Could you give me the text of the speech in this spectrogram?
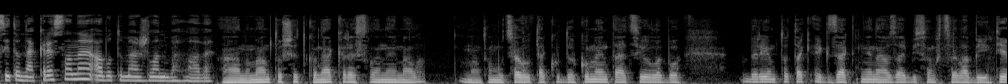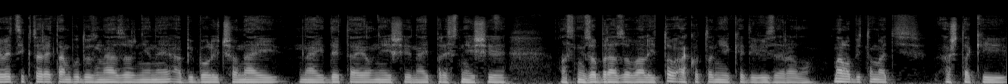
Si to nakreslené, alebo to máš len v hlave? Áno, mám to všetko nakreslené, mal, mám tomu celú takú dokumentáciu, lebo beriem to tak exaktne, naozaj by som chcel, aby tie veci, ktoré tam budú znázornené, aby boli čo naj, najdetailnejšie, najpresnejšie, vlastne zobrazovali to, ako to niekedy vyzeralo. Malo by to mať až taký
